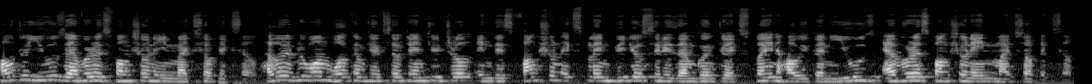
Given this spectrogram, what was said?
How to use average function in Microsoft Excel. Hello everyone, welcome to Excel 10 tutorial. In this function explain video series, I'm going to explain how you can use average function in Microsoft Excel.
